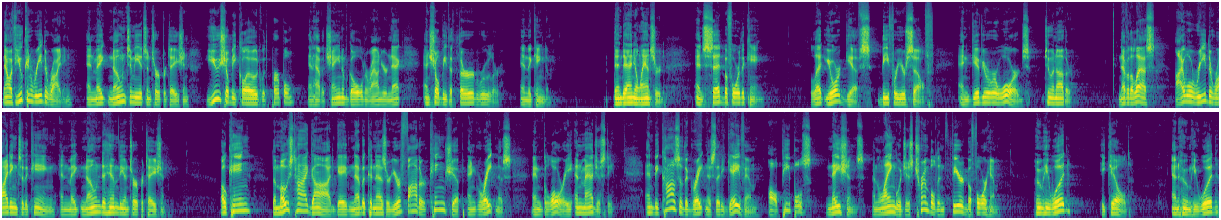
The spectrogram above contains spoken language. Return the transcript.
Now, if you can read the writing and make known to me its interpretation, you shall be clothed with purple and have a chain of gold around your neck, and shall be the third ruler in the kingdom. Then Daniel answered and said before the king, Let your gifts be for yourself and give your rewards to another. Nevertheless, I will read the writing to the king and make known to him the interpretation. O king, the Most High God gave Nebuchadnezzar your father kingship and greatness and glory and majesty. And because of the greatness that he gave him, all peoples, nations, and languages trembled and feared before him. Whom he would, he killed, and whom he would,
